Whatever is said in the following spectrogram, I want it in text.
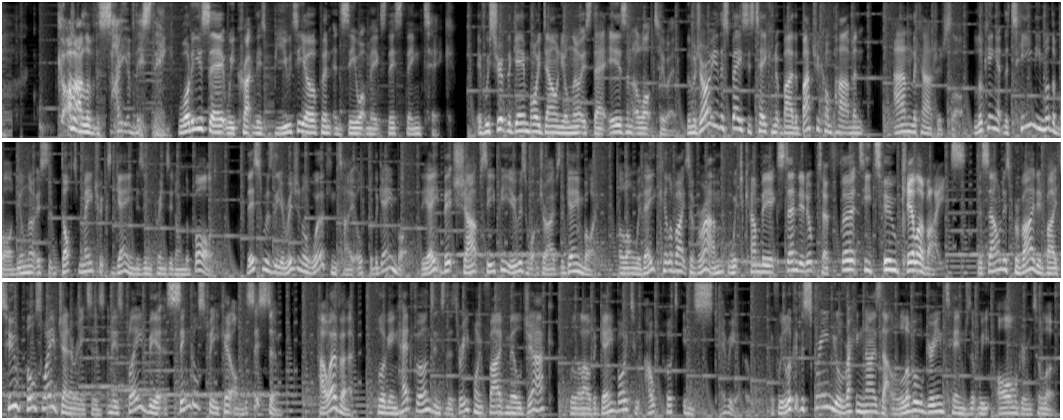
God, I love the sight of this thing. What do you say we crack this beauty open and see what makes this thing tick? If we strip the Game Boy down, you'll notice there isn't a lot to it. The majority of the space is taken up by the battery compartment and the cartridge slot. Looking at the teeny motherboard, you'll notice that Dot Matrix Game is imprinted on the board. This was the original working title for the Game Boy. The 8-bit Sharp CPU is what drives the Game Boy, along with 8 kilobytes of RAM, which can be extended up to 32 kilobytes. The sound is provided by two pulse wave generators and is played via a single speaker on the system. However, plugging headphones into the 3.5mm jack will allow the Game Boy to output in stereo. If we look at the screen, you'll recognise that lovely green tinge that we all grew to love.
